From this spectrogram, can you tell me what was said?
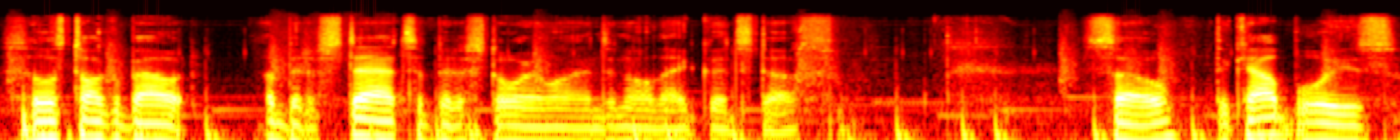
So let's talk about a bit of stats, a bit of storylines, and all that good stuff. So, the Cowboys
